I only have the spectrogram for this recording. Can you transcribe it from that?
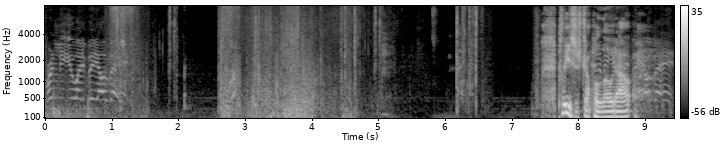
Friendly UAV overhead. Please just drop a loadout. Overhead.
